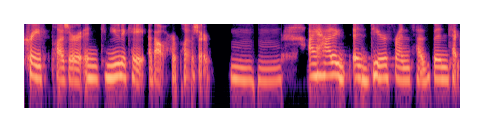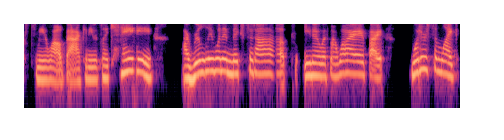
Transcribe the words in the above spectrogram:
crave pleasure and communicate about her pleasure. Mm-hmm. I had a, a dear friend's husband text me a while back and he was like, Hey, I really want to mix it up, you know, with my wife. I, what are some like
